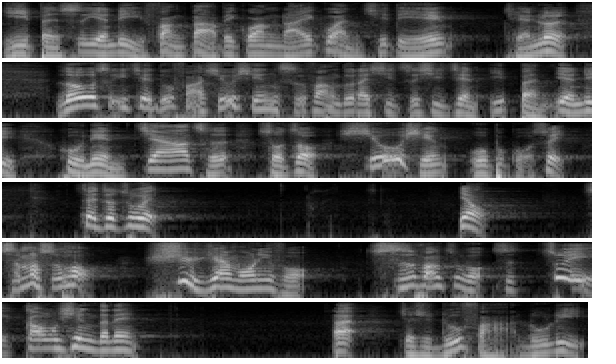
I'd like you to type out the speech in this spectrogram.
以本誓愿力放大悲光来灌其顶。前论。如是一切如法修行，十方如来悉知悉见，以本愿力护念加持所作修行，无不果遂。在座诸位，要什么时候释迦牟尼佛、十方诸佛是最高兴的呢？哎，就是如法如律，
